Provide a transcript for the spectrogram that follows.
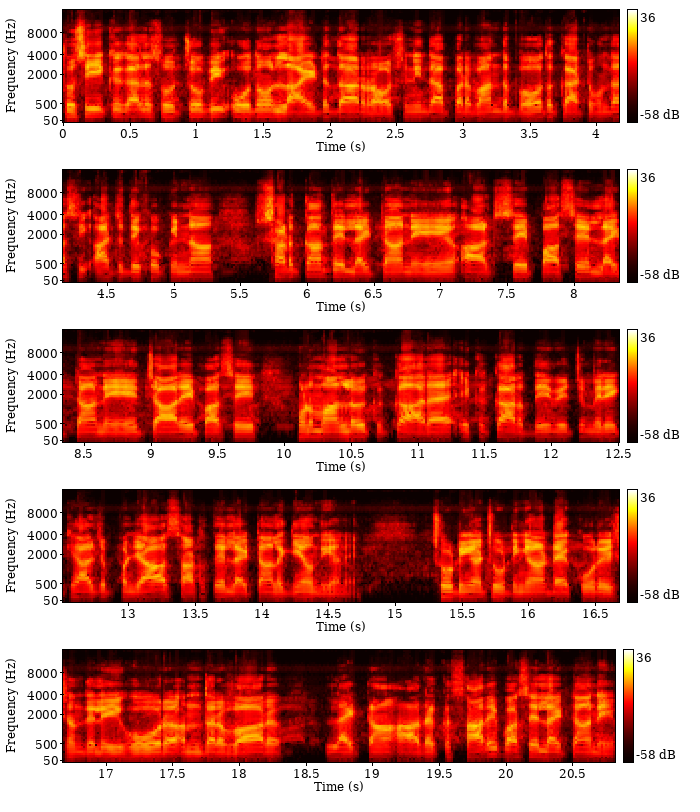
ਤੁਸੀਂ ਇੱਕ ਗੱਲ ਸੋਚੋ ਵੀ ਉਦੋਂ ਲਾਈਟ ਦਾ, ਰੌਸ਼ਨੀ ਦਾ ਪ੍ਰਬੰਧ ਬਹੁਤ ਘੱਟ ਹੁੰਦਾ ਸੀ। ਅੱਜ ਦੇਖੋ ਕਿੰਨਾ ਸੜਕਾਂ ਤੇ ਲਾਈਟਾਂ ਨੇ, ਆਸੇ ਪਾਸੇ ਲਾਈਟਾਂ ਨੇ, ਚਾਰੇ ਪਾਸੇ ਹੁਣ ਮੰਨ ਲਓ ਇੱਕ ਘਰ ਹੈ, ਇੱਕ ਘਰ ਦੇ ਵਿੱਚ ਮੇਰੇ ਖਿਆਲ 'ਚ 50 60 ਤੇ ਲਾਈਟਾਂ ਲੱਗੀਆਂ ਹੁੰਦੀਆਂ ਨੇ। ਛੋਟੀਆਂ ਛੋਟੀਆਂ ਡੈਕੋਰੇਸ਼ਨ ਦੇ ਲਈ ਹੋਰ ਅੰਦਰ ਬਾਹਰ ਲਾਈਟਾਂ ਆਦਿਕ ਸਾਰੇ ਪਾਸੇ ਲਾਈਟਾਂ ਨੇ।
